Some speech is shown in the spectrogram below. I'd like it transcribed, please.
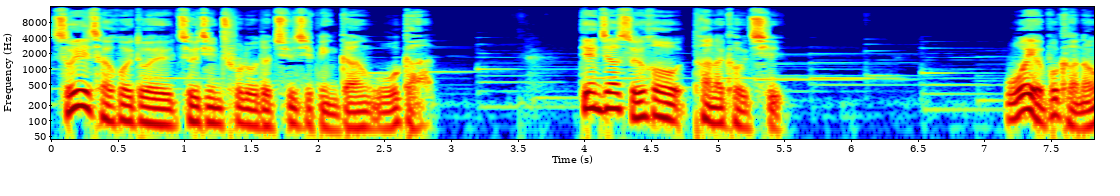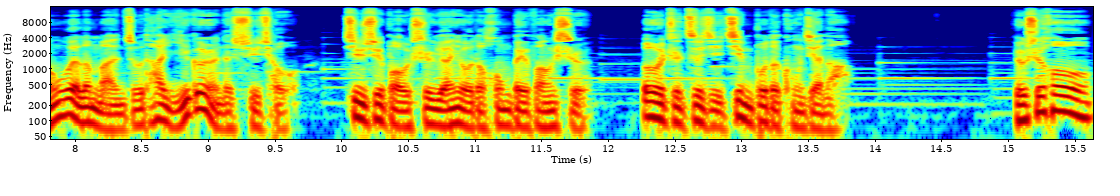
所以才会对最近出炉的曲奇饼干无感。店家随后叹了口气：“我也不可能为了满足他一个人的需求，继续保持原有的烘焙方式，遏制自己进步的空间呢。有时候。”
